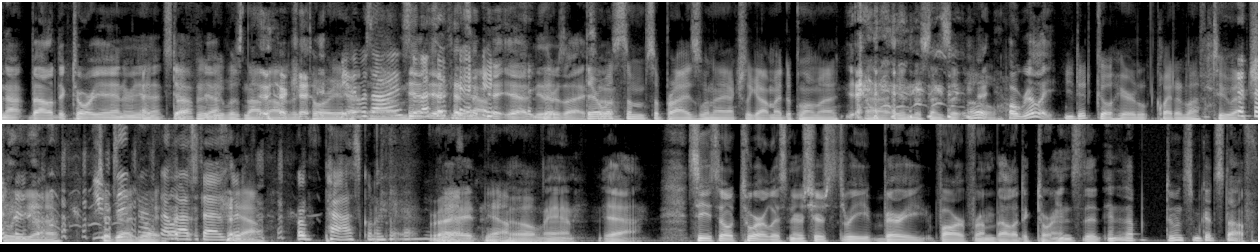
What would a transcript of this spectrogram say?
not valedictorian or any of that stuff. definitely Yeah. was not valedictorian. Neither was I, Um, so that's okay. Yeah, yeah, neither there, was I. There so. was some surprise when I actually got my diploma, uh, in the sense that oh, Oh, really? you did go here quite enough to actually uh, You to did pass that last test. Yeah. Or pass, quote unquote. Right? Right. yeah. Oh man. Yeah. See, so to our listeners, here's three very far from valedictorians that ended up doing some good stuff.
